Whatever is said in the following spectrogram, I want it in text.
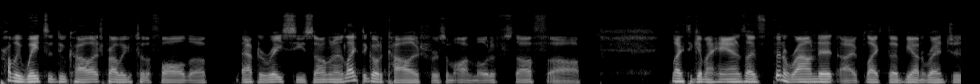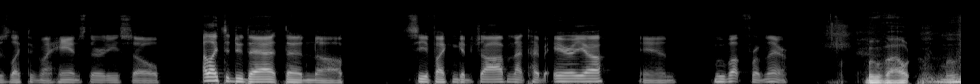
probably wait to do college, probably to the fall, the after race season. And I'd like to go to college for some automotive stuff. Uh, like to get my hands. I've been around it. I've liked to be on wrenches, like to get my hands dirty. So I like to do that. Then uh, see if I can get a job in that type of area and move up from there. Move out. Move.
